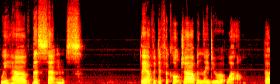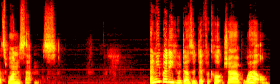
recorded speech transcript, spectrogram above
we have this sentence. They have a difficult job and they do it well. That's one sentence. Anybody who does a difficult job well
